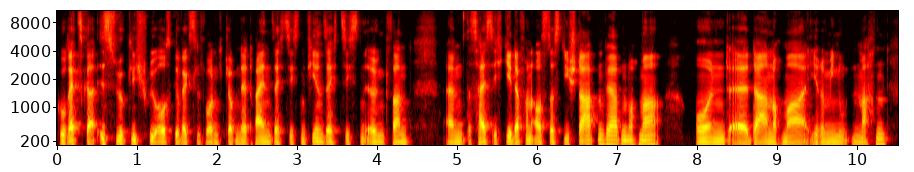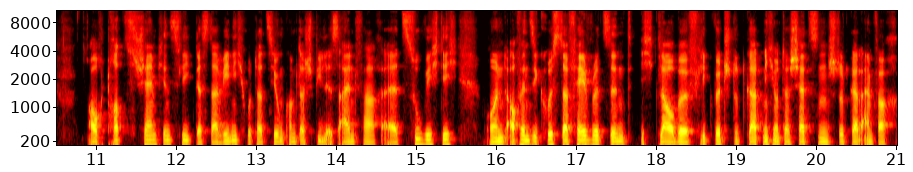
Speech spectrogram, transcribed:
Goretzka ist wirklich früh ausgewechselt worden, ich glaube in der 63., 64. irgendwann. Ähm, das heißt, ich gehe davon aus, dass die starten werden nochmal und äh, da nochmal ihre Minuten machen auch trotz Champions League, dass da wenig Rotation kommt. Das Spiel ist einfach äh, zu wichtig. Und auch wenn sie größter Favorite sind, ich glaube, Flick wird Stuttgart nicht unterschätzen. Stuttgart einfach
